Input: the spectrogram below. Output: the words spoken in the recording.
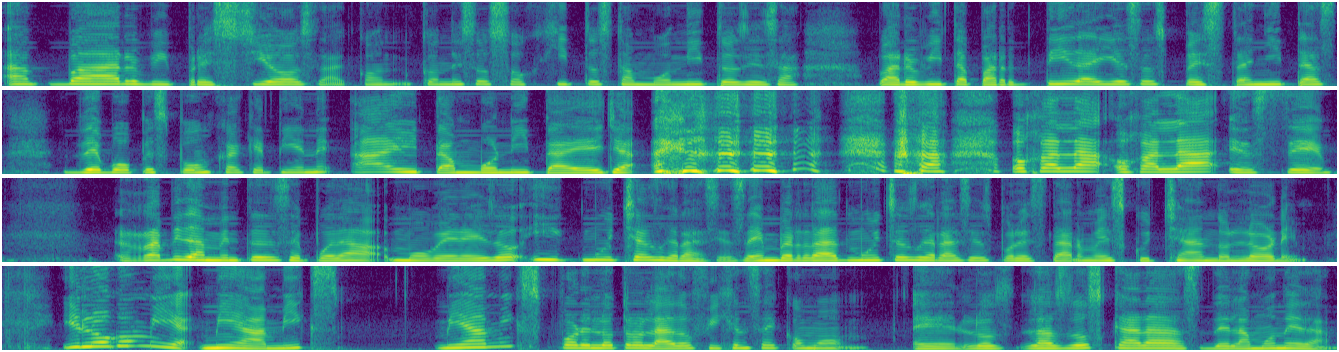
a Barbie preciosa, con, con, esos ojitos tan bonitos y esa barbita partida y esas pestañitas de Bob Esponja que tiene. Ay, tan bonita ella. ojalá, ojalá, este, rápidamente se pueda mover eso y muchas gracias, en verdad, muchas gracias por estarme escuchando, Lore. Y luego mi, mi Amix, mi Amix por el otro lado, fíjense cómo eh, las dos caras de la moneda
